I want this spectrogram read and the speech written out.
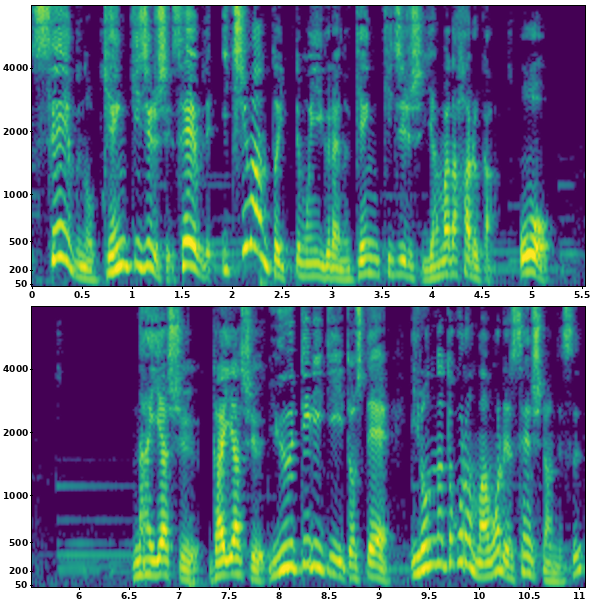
西武の元気印西武で一番と言ってもいいぐらいの元気印山田遥を内野手外野手ユーティリティとしていろんなところを守れる選手なんです。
